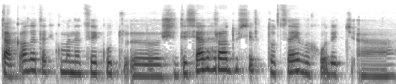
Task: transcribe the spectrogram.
Так, але так як у мене цей кут е, 60 градусів, то цей виходить. е,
